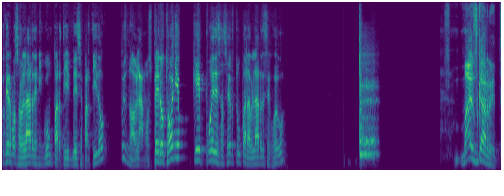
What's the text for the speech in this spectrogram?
No queremos hablar de ningún partido de ese partido, pues no hablamos. Pero Toño, ¿qué puedes hacer tú para hablar de ese juego? Miles Garrett.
